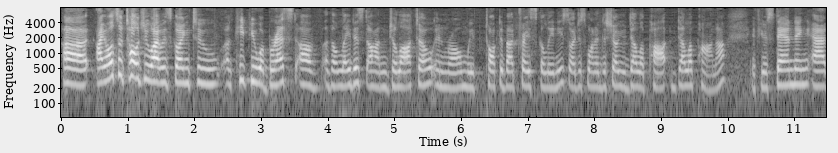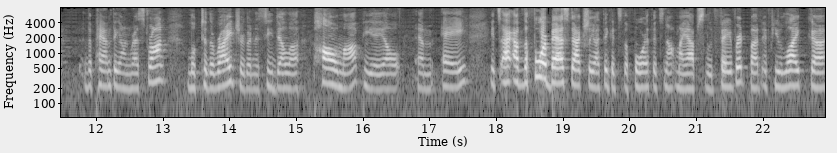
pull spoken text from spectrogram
Uh, I also told you I was going to uh, keep you abreast of the latest on gelato in Rome. We've talked about Tre Scalini, so I just wanted to show you Della, pa- Della Pana. If you're standing at the Pantheon restaurant, look to the right. You're going to see Della Palma, P-A-L-M-A. It's uh, of the four best. Actually, I think it's the fourth. It's not my absolute favorite, but if you like. Uh,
